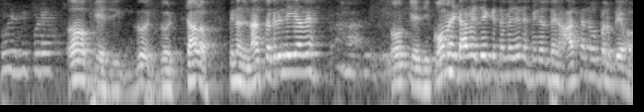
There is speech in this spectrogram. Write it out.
તોડવી પડે. ઓકે જી. ગુડ ગુડ ચાલો. પિનલ નાસ્તો કરી લઈએ હવે? ઓકે જી. કોમેન્ટ આવે છે કે તમે છે ને પિનલબેન આસન ઉપર બેહો.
